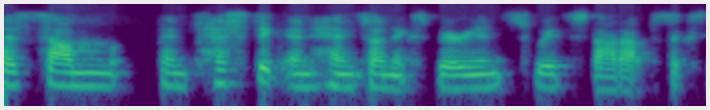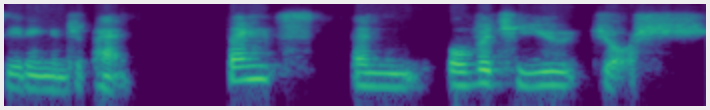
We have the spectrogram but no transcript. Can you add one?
has some fantastic and hands-on experience with startups succeeding in Japan. Thanks, and over to you, Josh.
